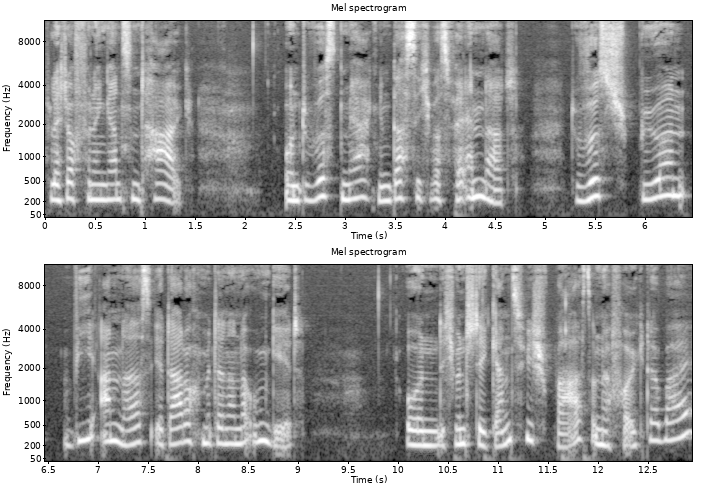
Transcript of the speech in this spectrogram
vielleicht auch für den ganzen Tag. Und du wirst merken, dass sich was verändert. Du wirst spüren, wie anders ihr dadurch miteinander umgeht. Und ich wünsche dir ganz viel Spaß und Erfolg dabei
